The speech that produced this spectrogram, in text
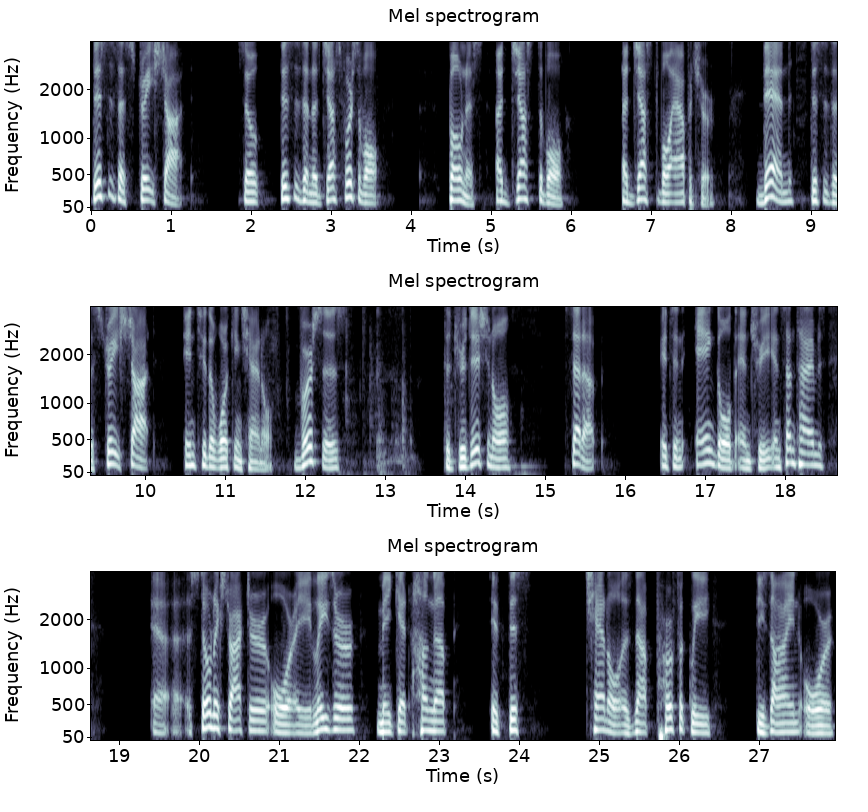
This is a straight shot. So this is an adjust, first of all, bonus, adjustable adjustable aperture. Then this is a straight shot into the working channel versus the traditional setup. It's an angled entry, and sometimes uh, a stone extractor or a laser may get hung up if this channel is not perfectly designed or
